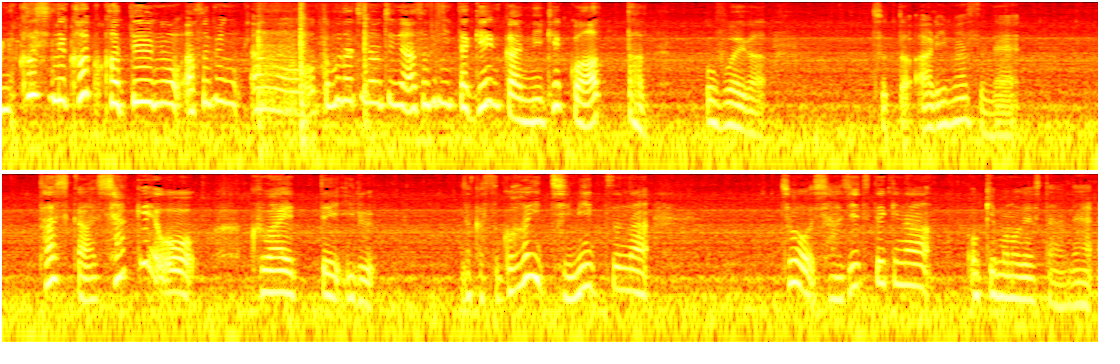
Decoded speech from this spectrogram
昔ね各家庭の遊びあのお友達のうちに遊びに行った玄関に結構あった覚えがちょっとありますね。確か鮭を加えている。なんかすごい緻密な超写実的な置物でしたよね。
